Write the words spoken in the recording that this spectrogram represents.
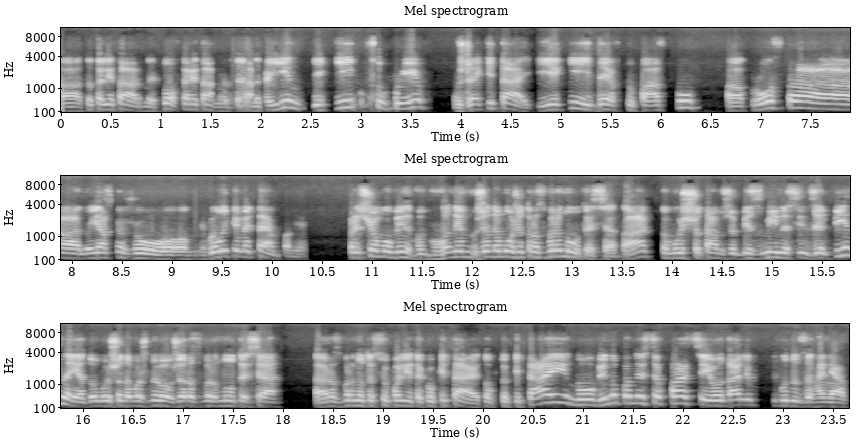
е, тоталітарних, ну, авторитарних країн, які вступив вже Китай, і який йде в цю пастку просто, ну я скажу, великими темпами. Причому вони вже не можуть розвернутися, так тому що там вже без зміни Сінземпіна, я думаю, що неможливо вже розвернутися, е, розвернути всю політику Китаю. Тобто Китай, ну він опинився в пастці, його далі будуть заганяти.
